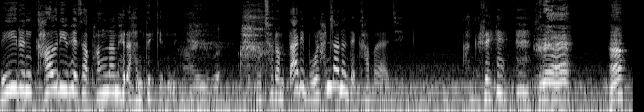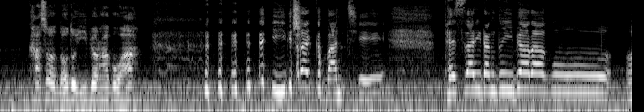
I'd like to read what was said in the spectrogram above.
내일은 가을이 회사 박람회라 안 되겠네. 아이고 모처럼 딸이 뭘 한다는데 가봐야지. 안 그래? 그래 어? 가서 너도 이별하고 와 이별할 거 많지. 뱃살이랑도 이별하고, 어,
